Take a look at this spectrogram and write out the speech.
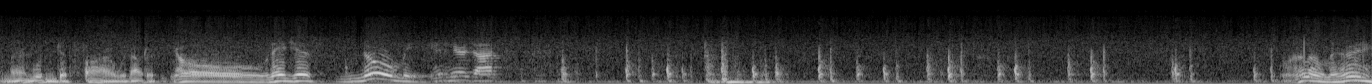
A man wouldn't get far without it. No, they just know me. In here, Doc. Well, hello, Mary.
